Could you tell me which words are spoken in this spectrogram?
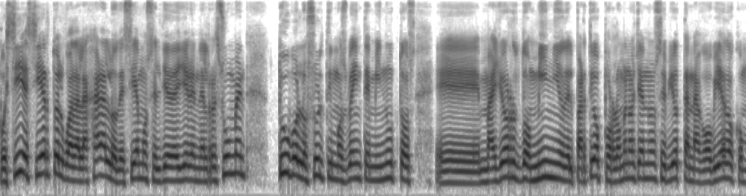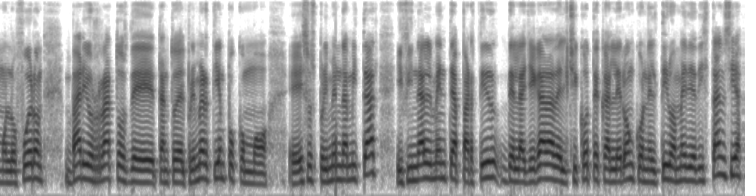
Pues sí, es cierto, el Guadalajara, lo decíamos el día de ayer en el resumen, and tuvo los últimos 20 minutos eh, mayor dominio del partido, por lo menos ya no se vio tan agobiado como lo fueron varios ratos de tanto del primer tiempo como eh, esos primera mitad y finalmente a partir de la llegada del Chicote Calderón con el tiro a media distancia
